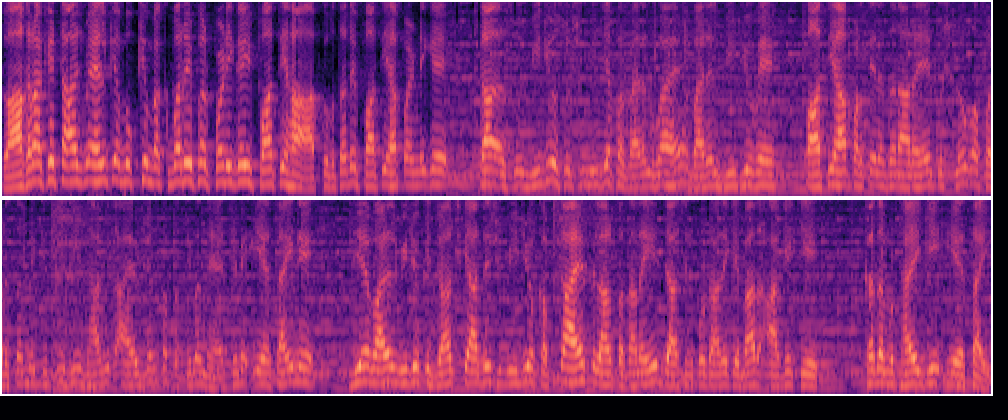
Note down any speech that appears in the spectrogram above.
तो आगरा के ताजमहल के मुख्य मकबरे पर पड़ी गई फातिहा। आपको बता दें, फातिहा पढ़ने के का वीडियो सोशल मीडिया पर वायरल हुआ है। वायरल वीडियो में फातिहा पढ़ते नज़र आ रहे हैं। कुछ लोग और परिसर में किसी भी धार्मिक आयोजन पर प्रतिबंध है। ऐसे में एएसआई ने दिए वायरल वीडियो की जाँच के आदेश। वीडियो कब का है, फ़िलहाल पता नहीं। जाँच रिपोर्ट आने के बाद आगे की कदम उठाएगी एएसआई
